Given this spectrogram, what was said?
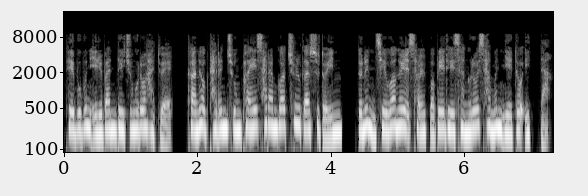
대부분 일반 대중으로 하되 간혹 다른 종파의 사람과 출가수도인 또는 제왕을 설법의 대상으로 삼은 예도 있다.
